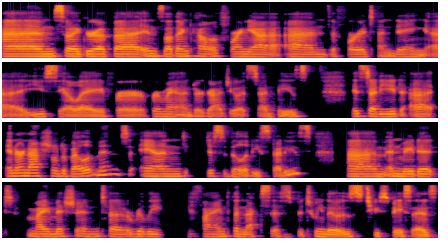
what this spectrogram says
Um, so I grew up uh, in Southern California um, before attending uh, UCLA for, for my undergraduate studies. I studied uh, international development and disability studies um, and made it my mission to really find the nexus between those two spaces.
